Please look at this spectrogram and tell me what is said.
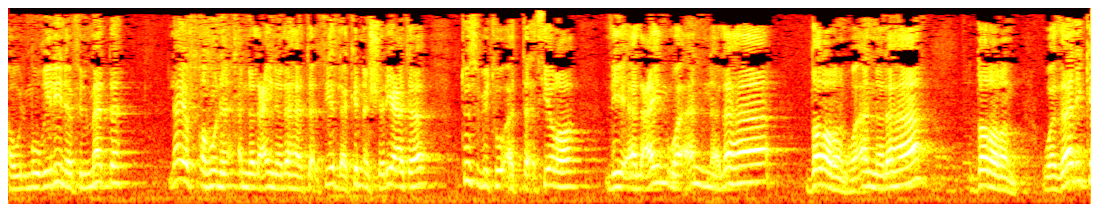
أو الموغلين في المادة لا يفقهون أن العين لها تأثير لكن الشريعة تثبت التأثير للعين وأن لها ضررا وأن لها ضررا. وذلك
